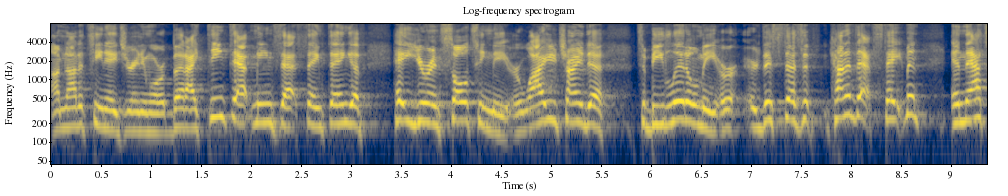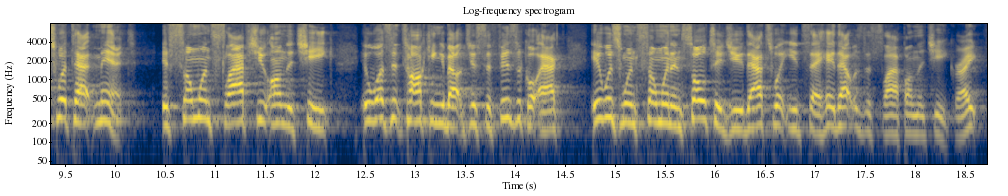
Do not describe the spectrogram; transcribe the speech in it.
I'm not a teenager anymore, but I think that means that same thing of, hey, you're insulting me, or why are you trying to, to belittle me, or, or this doesn't, kind of that statement. And that's what that meant. If someone slaps you on the cheek, it wasn't talking about just a physical act, it was when someone insulted you, that's what you'd say, hey, that was a slap on the cheek, right?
